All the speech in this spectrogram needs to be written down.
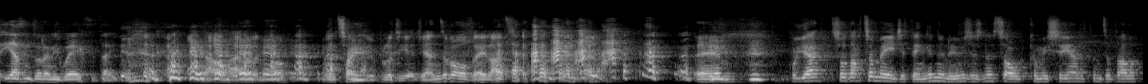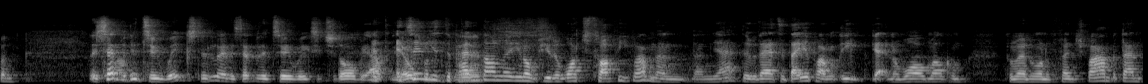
he hasn't done any work today. no, I haven't. No. I've been typing your bloody agenda all day, lads. um, but yeah, so that's a major thing in the news, isn't it? So can we see anything developing? They said within two weeks, didn't they? They said within two weeks it should all be out in the It's open. you depend on it, you know, if you'd have watched Toffee Fan, then, then yeah, they were there today apparently getting a warm welcome from everyone at Finch Farm. But then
